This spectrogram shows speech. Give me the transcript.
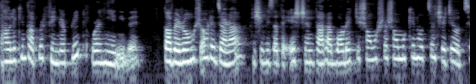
তাহলে কিন্তু আপনার ফিঙ্গারপ্রিন্ট ওরা নিয়ে নিবে। তবে রোম শহরে যারা কৃষি ভিসাতে এসছেন, তারা বড় একটি সমস্যার সম্মুখীন হচ্ছেন, সেটি হচ্ছে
